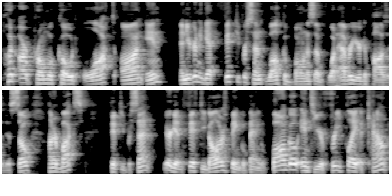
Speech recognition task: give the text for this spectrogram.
Put our promo code locked on in, and you're going to get 50% welcome bonus of whatever your deposit is. So, 100 bucks. 50%, you're getting $50 bingo bango bongo into your free play account,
